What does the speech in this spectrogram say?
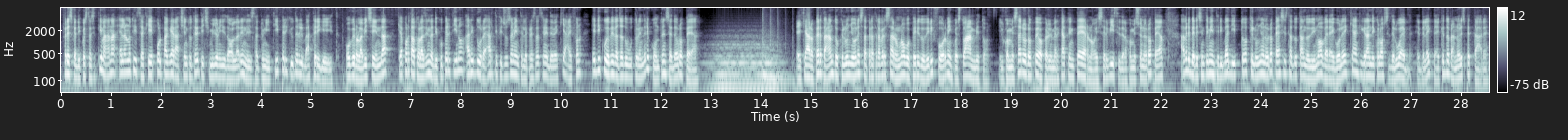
Fresca di questa settimana è la notizia che Apple pagherà 113 milioni di dollari negli Stati Uniti per chiudere il Battery Gate, ovvero la vicenda che ha portato l'azienda di Cupertino a ridurre artificiosamente le prestazioni dei vecchi iPhone e di cui aveva già dovuto rendere conto in sede europea. È chiaro pertanto che l'Unione sta per attraversare un nuovo periodo di riforme in questo ambito. Il commissario europeo per il mercato interno e i servizi della Commissione europea avrebbe recentemente ribadito che l'Unione europea si sta dotando di nuove regole che anche i grandi colossi del web e dell'high tech dovranno rispettare.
